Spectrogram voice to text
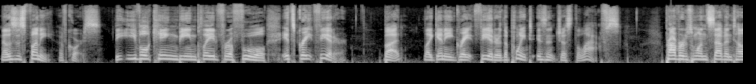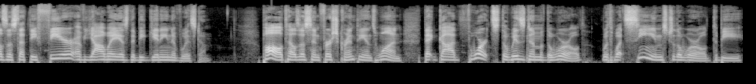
Now, this is funny, of course. The evil king being played for a fool, it's great theater. But, like any great theater, the point isn't just the laughs. Proverbs 1 7 tells us that the fear of Yahweh is the beginning of wisdom. Paul tells us in 1 Corinthians 1 that God thwarts the wisdom of the world with what seems to the world to be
